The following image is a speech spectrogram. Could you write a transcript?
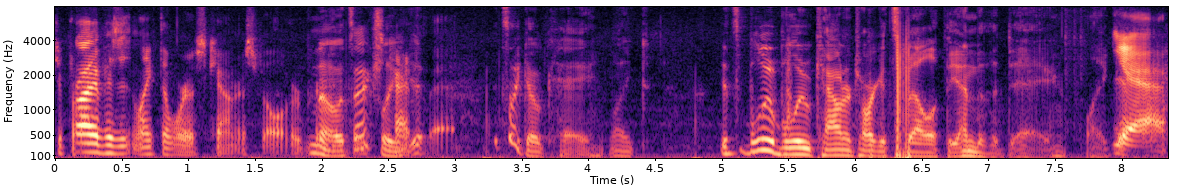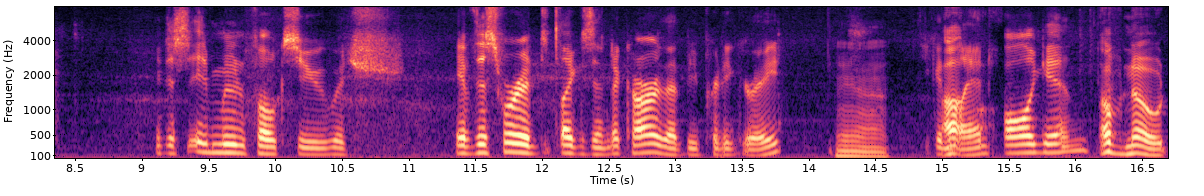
Deprive isn't like the worst counterspell ever. No, it's actually- kind of bad. It's like okay, like it's blue blue counter target spell at the end of the day. Like, Yeah. It just it moonfolks you, which if this were a, like Zendikar, that'd be pretty great. yeah. You can Uh, landfall again. Of note,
